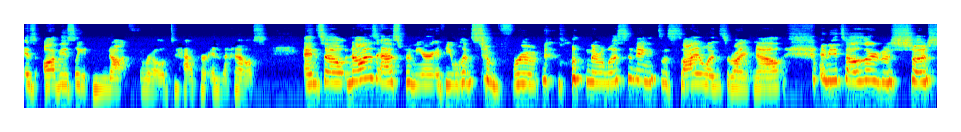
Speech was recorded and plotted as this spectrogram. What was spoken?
is obviously not thrilled to have her in the house. And so Naz asked Pamir if he wants some fruit. They're listening to silence right now. And he tells her to shush,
